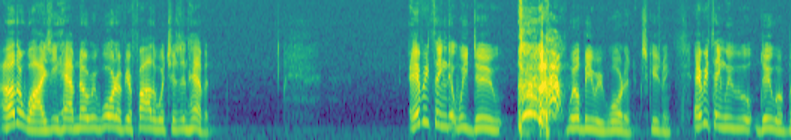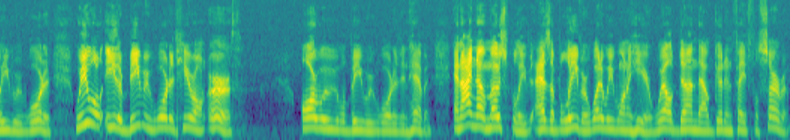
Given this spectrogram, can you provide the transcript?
otherwise ye have no reward of your Father which is in heaven. Everything that we do will be rewarded. Excuse me. Everything we will do will be rewarded. We will either be rewarded here on earth or we will be rewarded in heaven. And I know most believe, as a believer, what do we want to hear? Well done, thou good and faithful servant.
